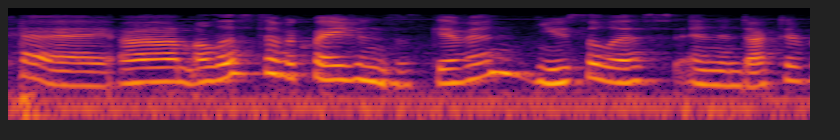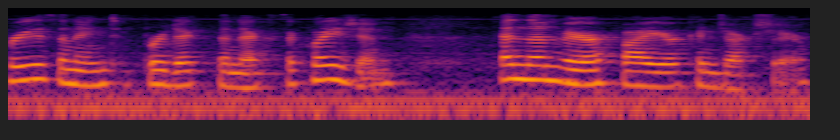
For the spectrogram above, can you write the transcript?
Okay, um, a list of equations is given. Use the list in inductive reasoning to predict the next equation, and then verify your conjecture.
